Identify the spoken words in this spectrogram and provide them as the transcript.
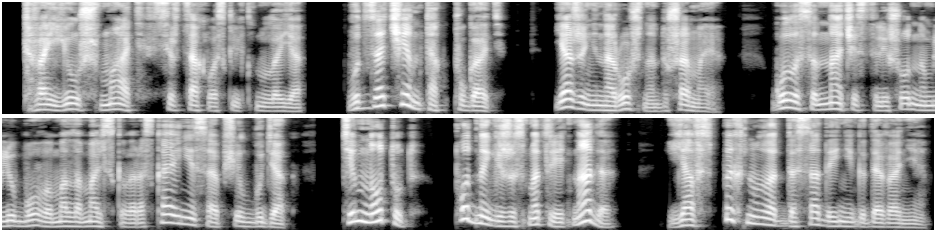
— Твою ж мать! — в сердцах воскликнула я. — Вот зачем так пугать? Я же не нарочно, душа моя. Голосом начисто лишенным любого маломальского раскаяния сообщил Будяк. Темно тут, под ноги же смотреть надо. Я вспыхнула от досады и негодования.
